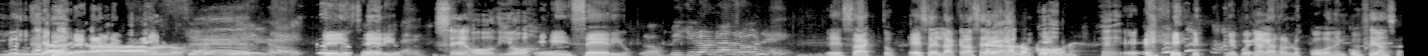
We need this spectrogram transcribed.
Dejarle, diablo. ¿Serio? En serio, Se jodió. en serio, Los pillos y los ladrones. Exacto. Esa es la clase Se de agarran gente los que- cojones. Eh, me pueden agarrar los cojones en confianza.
